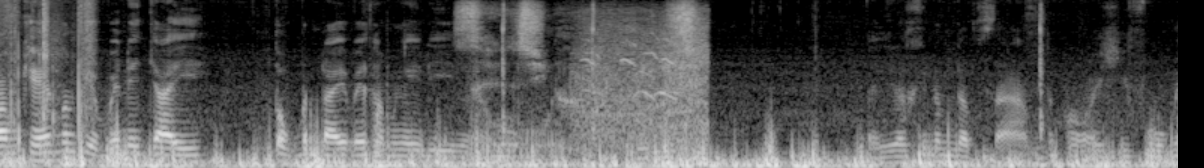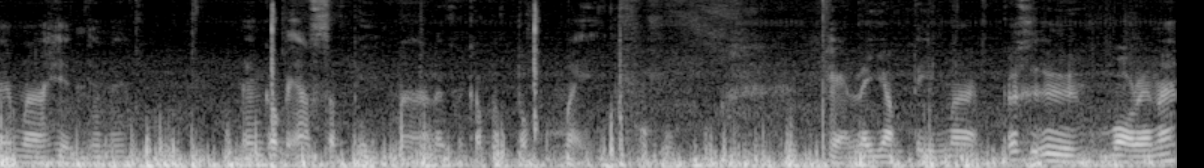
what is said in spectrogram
ความแค้นต้องเก็บไว้ในใจ ตกบันไดไปทำไงดีเนี่ยอันนี้เราขึ้นลำดับสามแต่พอไอชิฟูแม่มาเห็นใช่ไหมแม่งก็ไปอัดสปีดมาแล้วก็กลับมาตกใหม่แขนระยำตีนมาก ก็คือบอกเลยนะ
